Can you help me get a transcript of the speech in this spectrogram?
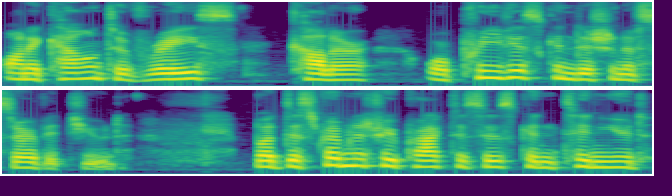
on account of race, color, or previous condition of servitude, but discriminatory practices continued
